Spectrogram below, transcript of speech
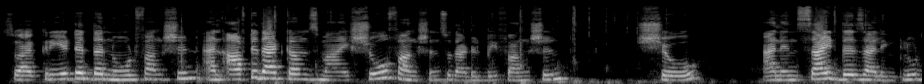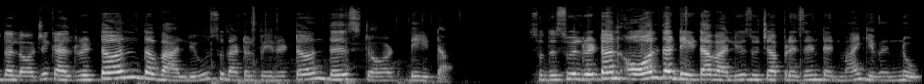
So I've created the node function and after that comes my show function. So that will be function show. And inside this I'll include the logic. I'll return the value. So that will be return this dot data. So this will return all the data values which are present in my given node.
